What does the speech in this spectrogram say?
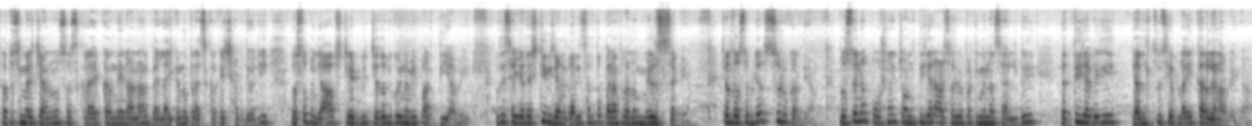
ਤਾਂ ਤੁਸੀਂ ਮੇਰੇ ਚੈਨਲ ਨੂੰ ਸਬਸਕ੍ਰਾਈਬ ਕਰਨ ਦੇ ਨਾਲ ਨਾਲ ਬੈਲ ਆਈਕਨ ਨੂੰ ਪ੍ਰੈਸ ਕਰਕੇ ਛੱਡ ਦਿਓ ਜੀ। ਦੋਸਤੋ, ਪੰਜਾਬ ਸਟੇਟ ਵਿੱਚ ਜਦੋਂ ਵੀ ਕੋਈ ਨਵੀਂ ਭਰਤੀ ਆਵੇ, ਉਹਦੀ ਸਹੀ ਅਤੇ ਸਟਿਕ ਜਾਣਕਾਰੀ ਸਭ ਤੋਂ ਪਹਿਲਾਂ ਤੁਹਾਨੂੰ ਮਿਲ ਸਕੇ। ਚਲੋ ਦੋਸਤੋ ਵੀਡੀਓ ਸ਼ੁਰੂ ਕਰਦੇ ਹਾਂ। ਦੋਸਤੋ, ਇਹਨਾਂ ਪੋਸਟਾਂ ਦੀ 34800 ਰੁਪਏ ਪ੍ਰਤੀ ਮਹੀਨਾ ਸੈਲਰੀ ਦਿੱਤੀ ਜਾਵੇਗੀ। ਜਲਦੀ ਤੁਸੀਂ ਅਪਲਾਈ ਕਰ ਲੈਣਾ ਹੋਵੇਗਾ।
